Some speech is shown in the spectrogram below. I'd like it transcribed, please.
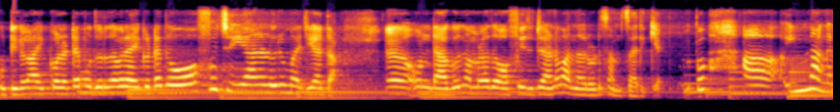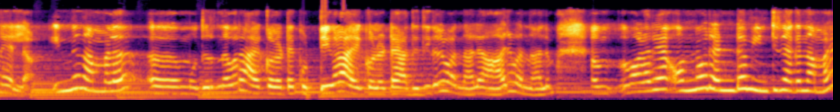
കുട്ടികളായിക്കോളട്ടെ മുതിർന്നവരായിക്കോട്ടെ അത് ഓഫ് ചെയ്യാനുള്ളൊരു മര്യാദ ഉണ്ടാകും. നമ്മളത് ഓഫ് ചെയ്തിട്ടാണ് വന്നവരോട് സംസാരിക്കുക. ഇപ്പോൾ ഇന്ന് അങ്ങനെയല്ല. ഇന്ന് നമ്മൾ മുതിർന്നവർ ആയിക്കൊള്ളട്ടെ കുട്ടികളായിക്കൊള്ളട്ടെ അതിഥികൾ വന്നാലും ആര് വന്നാലും വളരെ ഒന്നോ രണ്ടോ മിനിറ്റിനകം നമ്മൾ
